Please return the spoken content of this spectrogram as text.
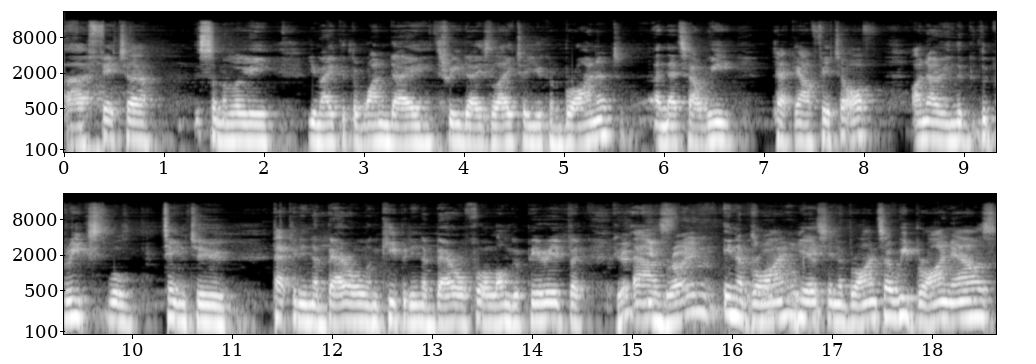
Uh, feta, similarly, you make it the one day, three days later, you can brine it, and that's how we pack our feta off. I know in the, the Greeks will tend to pack it in a barrel and keep it in a barrel for a longer period, but Okay. In brine. in a brine, Okay. yes, in a brine. So we brine ours,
